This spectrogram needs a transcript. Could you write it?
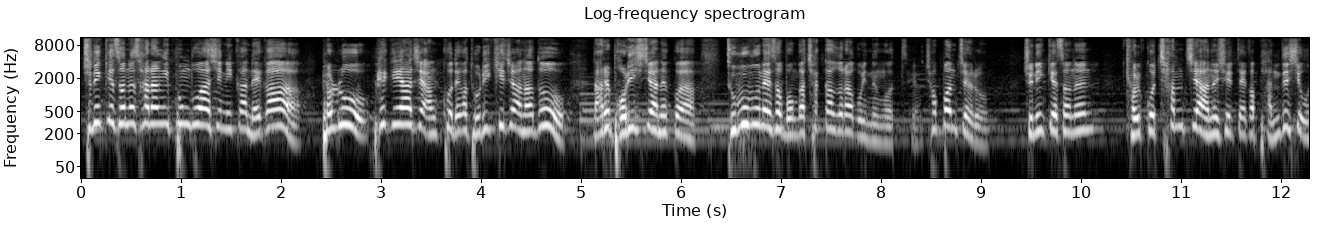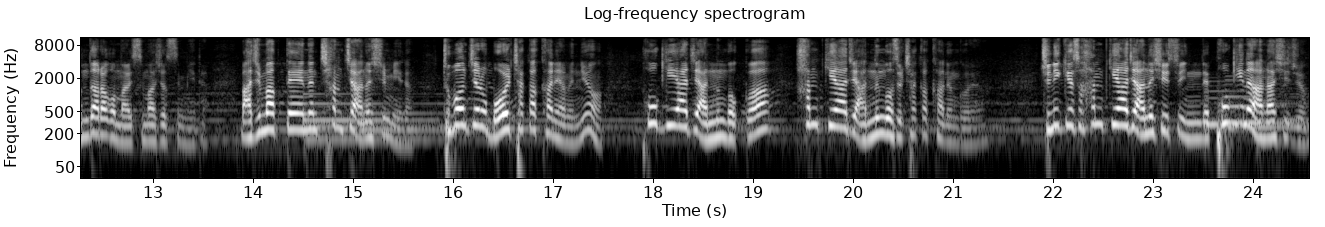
주님께서는 사랑이 풍부하시니까 내가 별로 회개하지 않고 내가 돌이키지 않아도 나를 버리시지 않을 거야. 두 부분에서 뭔가 착각을 하고 있는 것 같아요. 첫 번째로 주님께서는 결코 참지 않으실 때가 반드시 온다라고 말씀하셨습니다. 마지막 때에는 참지 않으십니다. 두 번째로 뭘 착각하냐면요. 포기하지 않는 것과 함께하지 않는 것을 착각하는 거예요. 주님께서 함께하지 않으실 수 있는데 포기는 안 하시죠.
